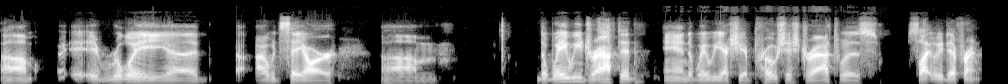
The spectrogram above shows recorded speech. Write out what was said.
um, it really uh, I would say our um, the way we drafted and the way we actually approached this draft was slightly different.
